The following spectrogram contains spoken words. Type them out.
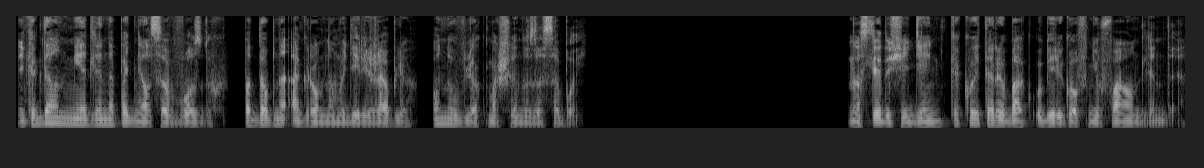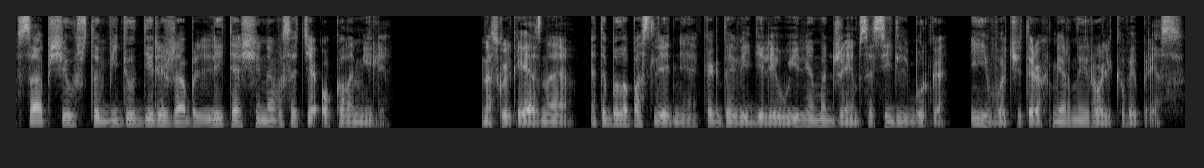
и когда он медленно поднялся в воздух, подобно огромному дирижаблю, он увлек машину за собой. На следующий день какой-то рыбак у берегов Ньюфаундленда сообщил, что видел дирижабль, летящий на высоте около мили. Насколько я знаю, это было последнее, когда видели Уильяма Джеймса Сидельбурга и его четырехмерный роликовый пресс.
